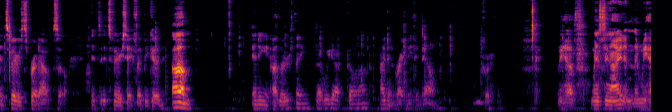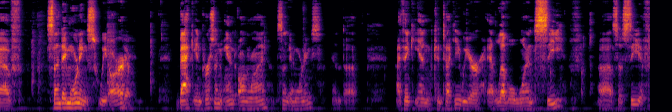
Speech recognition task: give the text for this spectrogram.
it's very spread out, so it's it's very safe. That'd be good. Um any other thing that we got going on? I didn't write anything down for we have Wednesday night, and then we have Sunday mornings. We are Yep. back in person and online Sunday Yep. mornings, and uh, I think in Kentucky we are at level one C. Uh, so see if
